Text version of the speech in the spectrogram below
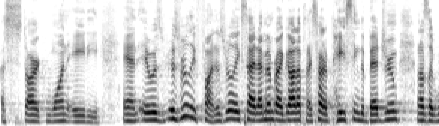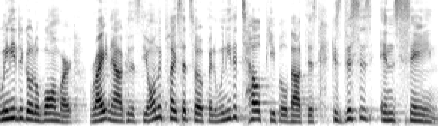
a stark 180. And it was, it was really fun. It was really exciting. I remember I got up and I started pacing the bedroom, and I was like, we need to go to Walmart right now because it's the only place that's open. We need to tell people about this because this is insane.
